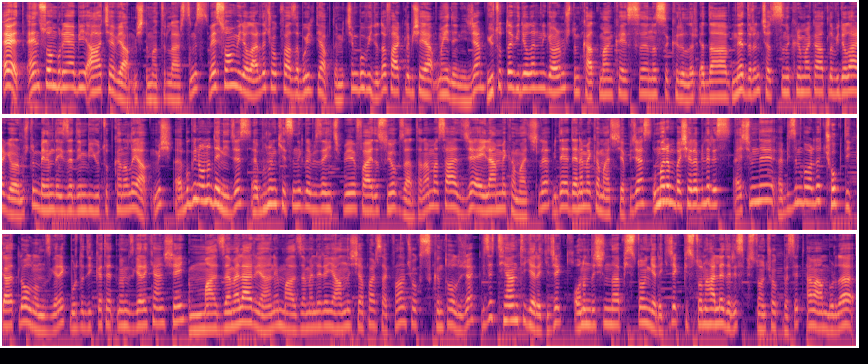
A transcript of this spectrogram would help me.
Evet en son buraya bir ağaç ev yapmıştım hatırlarsınız. Ve son videolarda çok fazla build yaptığım için bu videoda farklı bir şey yapmayı deneyeceğim. YouTube'da videolarını görmüştüm. Katman kayası nasıl kırılır ya da Nether'ın çatısını kırmak adlı videolar görmüştüm. Benim de izlediğim bir YouTube kanalı yapmış. E, Bugün onu deneyeceğiz. E, Bunun kesinlikle bize hiçbir faydası yok zaten ama sadece eğlenmek amaçlı bir de denemek amaçlı yapacağız. Umarım başarabiliriz. E, Şimdi e, bizim bu arada çok dikkatli olmamız gerek. Burada dikkat etmemiz gereken şey malzemeler yani malzemeleri yanlış yaparsak falan çok sıkıntı olacak. Bize TNT gerekecek. Onun dışında piston gerekecek. Pistonu hallederiz. Piston çok basit. Hemen burada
